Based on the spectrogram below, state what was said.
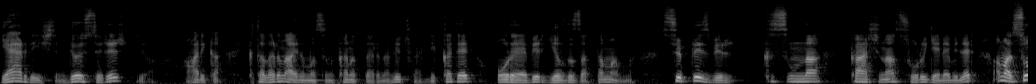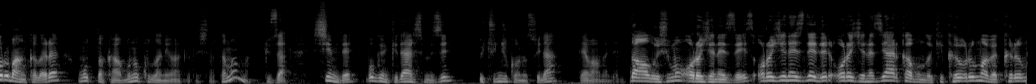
yer değiştiğini gösterir diyor. Harika. Kıtaların ayrılmasının kanıtlarına lütfen dikkat et. Oraya bir yıldız at tamam mı? Sürpriz bir kısmına karşına soru gelebilir. Ama soru bankaları mutlaka bunu kullanıyor arkadaşlar tamam mı? Güzel. Şimdi bugünkü dersimizin üçüncü konusuyla devam edelim. Dağ oluşumu orojenezdeyiz. Orojenez nedir? Orojenez yer kabuğundaki kıvrılma ve kırılma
